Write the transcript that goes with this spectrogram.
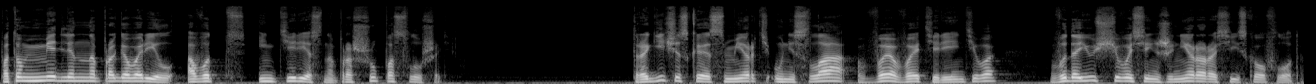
потом медленно проговорил, а вот интересно, прошу послушать. Трагическая смерть унесла В.В. Терентьева, выдающегося инженера российского флота.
